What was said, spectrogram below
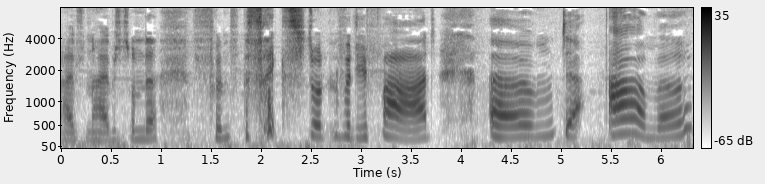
halb Stunde, halbe Stunde, fünf bis sechs Stunden für die Fahrt. Ähm, der Arme.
